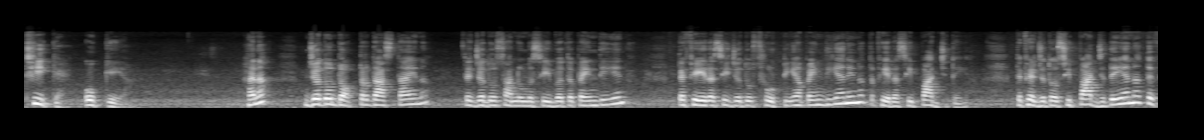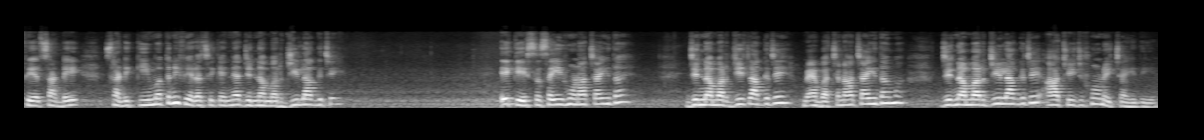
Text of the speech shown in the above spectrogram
ਠੀਕ ਹੈ, ਓਕੇ ਆ। ਹੈਨਾ? ਜਦੋਂ ਡਾਕਟਰ ਦੱਸਦਾ ਹੈ ਨਾ, ਤੇ ਜਦੋਂ ਸਾਨੂੰ ਮੁਸੀਬਤ ਪੈਂਦੀ ਹੈ ਨਾ ਤੇ ਫਿਰ ਅਸੀਂ ਜਦੋਂ ਛੋਟੀਆਂ ਪੈਂਦੀਆਂ ਨੇ ਨਾ, ਤਾਂ ਫਿਰ ਅਸੀਂ ਭੱਜਦੇ ਆ ਤੇ ਫਿਰ ਜਦੋਂ ਅਸੀਂ ਭੱਜਦੇ ਆ ਨਾ, ਤੇ ਫਿਰ ਸਾਡੇ, ਸਾਡੀ ਕੀਮਤ ਨਹੀਂ, ਫਿਰ ਅਸੀਂ ਕਹਿੰਦੇ ਆ ਜਿੰਨਾ ਮਰਜ਼ੀ ਲੱਗ ਜੇ। ਇਹ ਕੇਸ ਸਹੀ ਹੋਣਾ ਚਾਹੀਦਾ ਹੈ। ਜਿੰਨਾ ਮਰਜ਼ੀ ਲੱਗ ਜੇ, ਮੈਂ ਬਚਣਾ ਚਾਹੀਦਾ ਵਾਂ। ਜਿੰਨਾ ਮਰਜ਼ੀ ਲੱਗ ਜੇ ਆ ਚੀਜ਼ ਹੋਣੀ ਚਾਹੀਦੀ ਹੈ।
